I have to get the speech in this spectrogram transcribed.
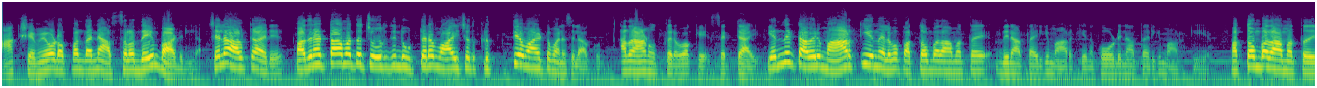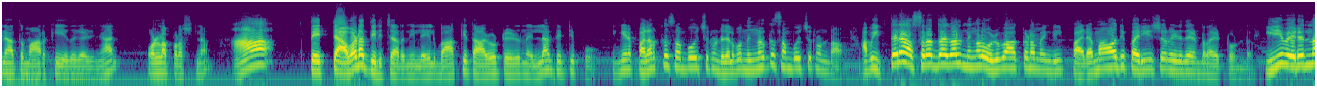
ആ ക്ഷമയോടൊപ്പം തന്നെ അശ്രദ്ധയും പാടില്ല. ചില ആൾക്കാർ പതിനെട്ടാമത്തെ ചോദ്യത്തിന്റെ ഉത്തരം വായിച്ചത് കൃത്യമായിട്ട് മനസ്സിലാക്കും. അതാണ് ഉത്തരം. ഓക്കെ സെറ്റായി. എന്നിട്ട് അവർ മാർക്ക് ചെയ്യുന്ന ചിലപ്പോൾ പത്തൊമ്പതാമത്തെ ഇതിനകത്തായിരിക്കും മാർക്ക് ചെയ്യുന്നത്. കോഡിനകത്തായിരിക്കും മാർക്ക് ചെയ്യുക. പത്തൊമ്പതാമത്തതിനകത്ത് മാർക്ക് ചെയ്ത് കഴിഞ്ഞാൽ ഉള്ള പ്രശ്നം ആ തെറ്റ് അവിടെ തിരിച്ചറിഞ്ഞില്ലെങ്കിൽ ബാക്കി താഴോട്ട് എഴുതുന്ന എല്ലാം തെറ്റിപ്പോവും. ഇങ്ങനെ പലർക്കും സംഭവിച്ചിട്ടുണ്ട്. ചിലപ്പോൾ നിങ്ങൾക്ക് സംഭവിച്ചിട്ടുണ്ടാവും. അപ്പോൾ ഇത്തരം അശ്രദ്ധകൾ നിങ്ങൾ ഒഴിവാക്കണമെങ്കിൽ പരമാവധി പരീക്ഷകൾ എഴുതേണ്ടതായിട്ടുണ്ട്. ഇനി വരുന്ന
